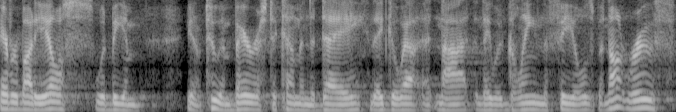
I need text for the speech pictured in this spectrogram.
everybody else would be you know, too embarrassed to come in the day. They'd go out at night and they would glean the fields, but not Ruth.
